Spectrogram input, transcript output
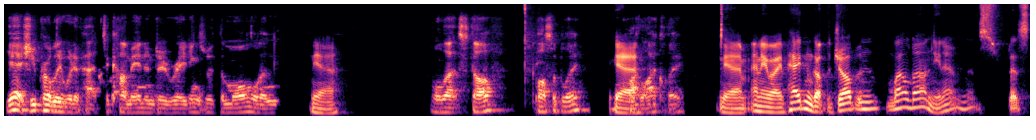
yeah, she probably would have had to come in and do readings with them all and yeah, all that stuff. Possibly, yeah, quite likely. Yeah. Anyway, Hayden got the job, and well done. You know, that's that's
